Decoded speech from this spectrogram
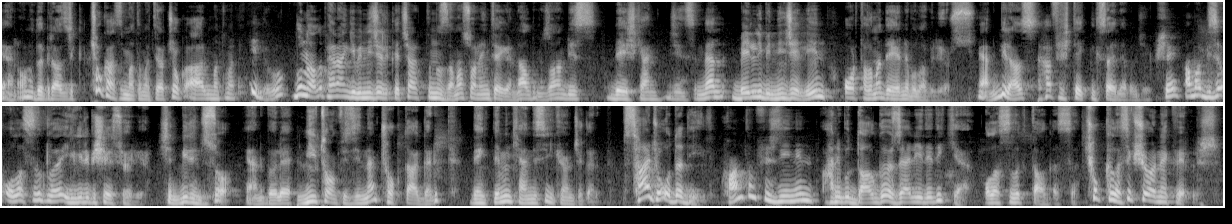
Yani onu da birazcık çok az matematik var, çok ağır matematik değil de bu. Bunu alıp herhangi bir nicelikle çarptığımız zaman sonra integralini aldığımız zaman biz değişken cinsinden belli bir niceliğin ortalama değerini bulabiliyoruz. Yani biraz hafif teknik sayılabilecek bir şey ama bize olasılıkla ilgili bir şey söylüyor. Şimdi birincisi o. Yani böyle Newton fiziğinden çok daha garip. Denklemin kendisi ilk önce garip. Sadece o da değil. Kuantum fiziğinin hani bu dalga özelliği dedik ya, olasılık dalgası. Çok klasik şu örnek verilir.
